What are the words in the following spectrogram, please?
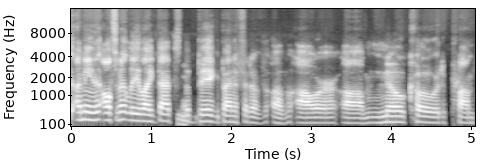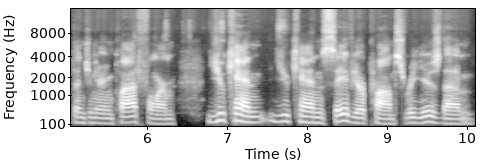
uh, I mean, ultimately, like that's Yeah. the big benefit of of our um, no code prompt engineering platform. You can you can save your prompts, reuse them.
